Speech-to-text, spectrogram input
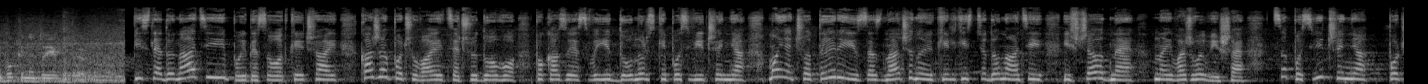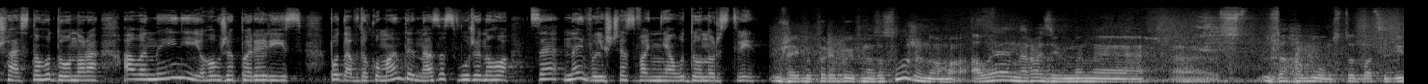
і поки на то є потреба. Після донації пити солодкий чай. Каже, почувається чудово. Показує свої донорські посвідчення. Має чотири із зазначеною кількістю донацій. І ще одне найважливіше це посвідчення почесного донора. Але нині його вже переріс. Подав документи на заслуженого. Це найвище звання у донорстві. Вже якби перебив на заслуженого, але наразі в мене е, загалом 122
